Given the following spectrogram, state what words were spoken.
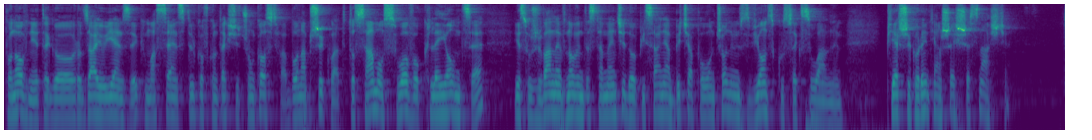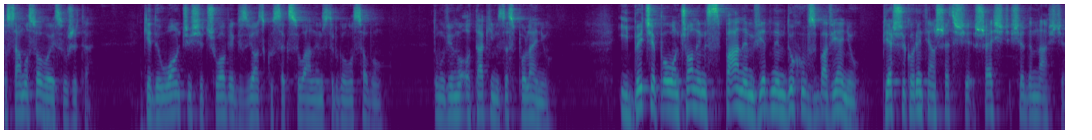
Ponownie tego rodzaju język ma sens tylko w kontekście członkostwa, bo na przykład to samo słowo klejące jest używane w Nowym Testamencie do opisania bycia połączonym w związku seksualnym. 1 Koryntian 6,16. To samo słowo jest użyte. Kiedy łączy się człowiek w związku seksualnym z drugą osobą, to mówimy o takim zespoleniu. I bycie połączonym z Panem w jednym duchu w zbawieniu. 1 Koryntian 6,17.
